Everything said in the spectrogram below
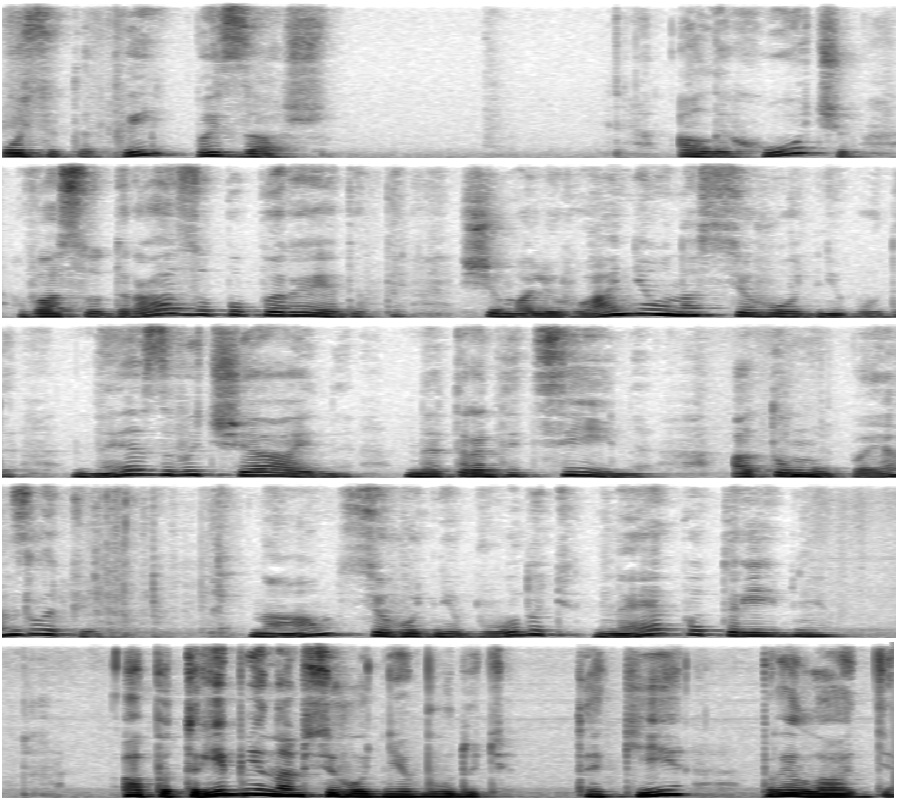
Ось отакий пейзаж. Але хочу вас одразу попередити, що малювання у нас сьогодні буде незвичайне, нетрадиційне, а тому пензлики нам сьогодні будуть не потрібні. А потрібні нам сьогодні будуть такі приладдя:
